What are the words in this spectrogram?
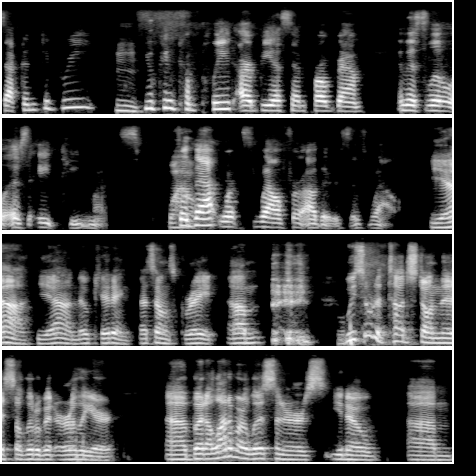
second degree, mm. you can complete our BSN program in as little as 18 months. Wow. So that works well for others as well. Yeah, yeah, no kidding. That sounds great. Um, we sort of touched on this a little bit earlier, uh, but a lot of our listeners, you know, um,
